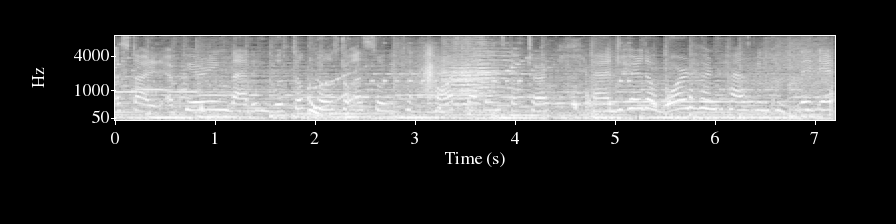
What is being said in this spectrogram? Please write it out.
uh, started appearing that he was so close to us so we can caught by the inspector and here the word hunt has been completed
